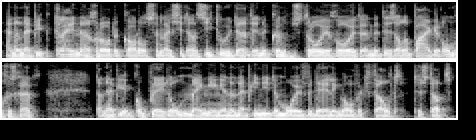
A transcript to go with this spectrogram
En dan heb je kleine en grote korrels. En als je dan ziet hoe je dat in de kunstbestrooier gooit en het is al een paar keer omgeschept, dan heb je een complete ontmenging en dan heb je niet een mooie verdeling over het veld. Dus dat,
